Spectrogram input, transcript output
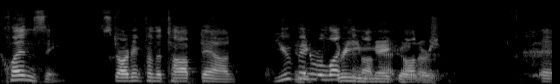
cleansing, starting from the top down. You've been reluctant extreme on that makeover. ownership. Uh,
